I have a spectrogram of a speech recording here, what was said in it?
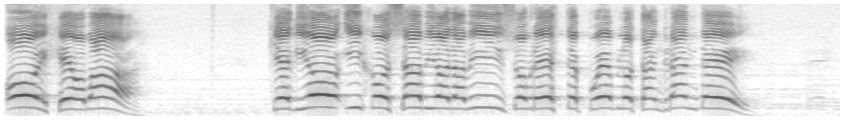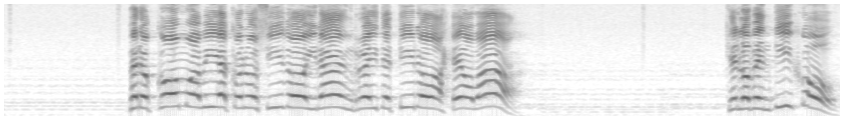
hoy Jehová que dio hijo sabio a David sobre este pueblo tan grande. Pero ¿cómo había conocido Irán, rey de Tiro, a Jehová? Que lo bendijo.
